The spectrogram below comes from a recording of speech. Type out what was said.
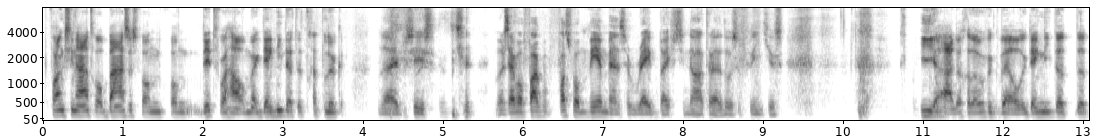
Frank Sinatra op basis van, van dit verhaal. Maar ik denk niet dat het gaat lukken. Nee, precies. Maar er zijn wel vaak, vast wel meer mensen raped bij Sinatra door zijn vriendjes. Ja, dat geloof ik wel. Ik denk niet dat, dat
